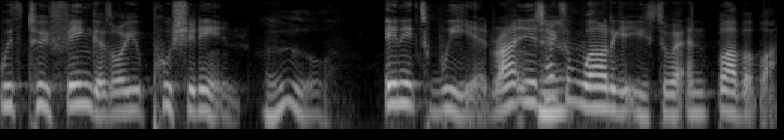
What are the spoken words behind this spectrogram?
with two fingers, or you push it in, Ooh. and it's weird, right? And it takes Yeah. a while to get used to it, and blah blah blah.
